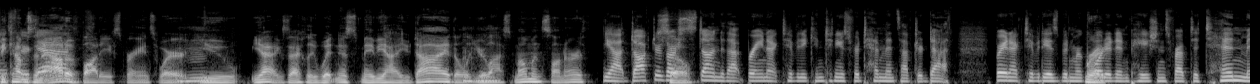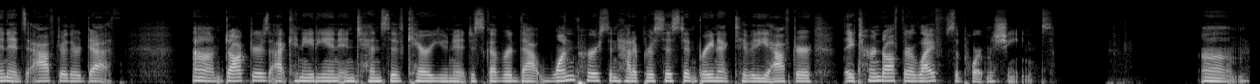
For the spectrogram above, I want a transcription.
becomes an out of body experience where Mhm. you yeah exactly witness maybe how you died or your last moments on earth Yeah, doctors are stunned that brain activity continues for 10 minutes after death. Brain activity has been recorded in patients for up to 10 minutes after their death. Um, doctors at Canadian Intensive Care Unit discovered that one person had a persistent brain activity after they turned off their life support machines. Um,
